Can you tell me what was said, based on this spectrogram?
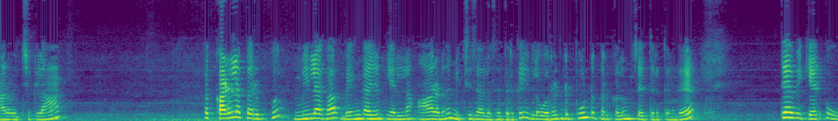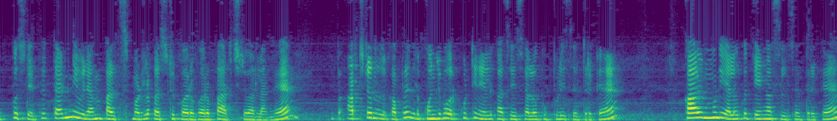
ஆற வச்சுக்கலாம். இப்போ கடலைப்பருப்பு மிளகாய் வெங்காயம் எல்லாம் ஆறனது மிக்சி ஜாரில் சேர்த்துருக்கேன். இதில் ஒரு ரெண்டு பூண்டு பற்களும் சேர்த்துருக்கேங்க. தேவைக்கேற்ப உப்பு சேர்த்து தண்ணி விடாமல் பல்ஸ் மாடலில் ஃபஸ்ட்டு குறை குறைப்பாக அரைச்சிட்டு வரலாங்க. இப்போ அரைச்சிட்டு வந்ததுக்கப்புறம் இதில் கொஞ்சமாக ஒரு குட்டி நெல்லுக்காய் சைஸ் அளவுக்கு புளி சேர்த்துருக்கேன். கால் மூடி அளவுக்கு தேங்காய் சீல் சேர்த்துருக்கேன்.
